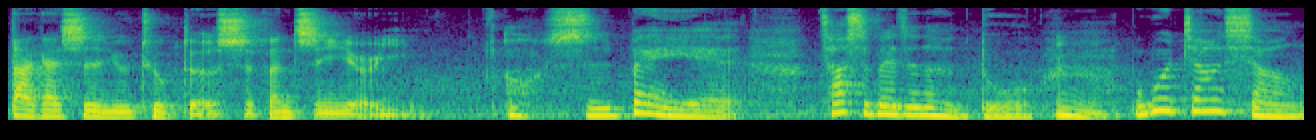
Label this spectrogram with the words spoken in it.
大概是 YouTube 的十分之一而已。哦，十倍耶，差十倍真的很多。嗯，不过这样想，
